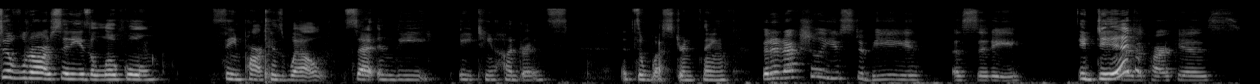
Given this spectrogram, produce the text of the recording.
Silver Dollar City is a local theme park as well, set in the 1800s. It's a Western thing. But it actually used to be a city It did. the park is.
